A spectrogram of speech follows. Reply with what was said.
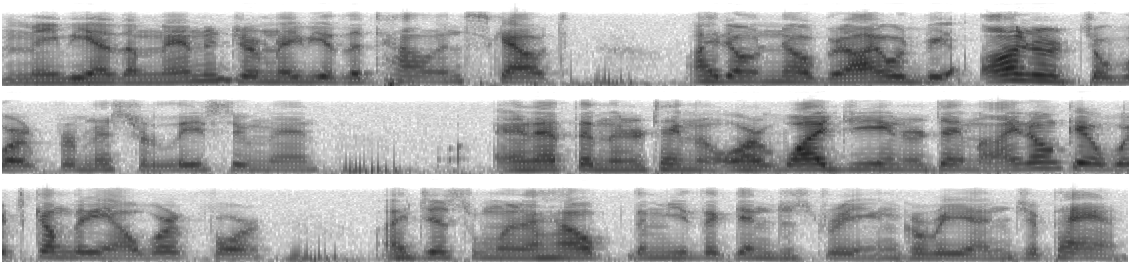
Maybe as a manager, maybe as a talent scout. I don't know, but I would be honored to work for Mr. Lee Soo-man and SM Entertainment or YG Entertainment. I don't care which company I work for. I just want to help the music industry in Korea and Japan.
